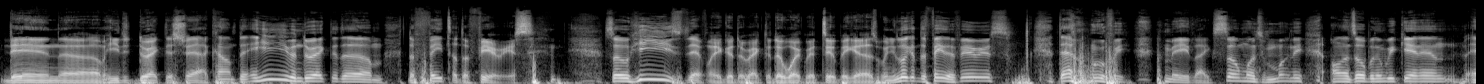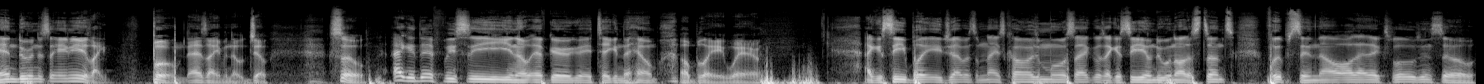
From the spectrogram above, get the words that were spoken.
Then um, he directed Outta Compton. And he even directed um, the Fate of the Furious. so he's definitely a good director to work with too. Because when you look at the Fate of the Furious, that movie made like so much money on its opening weekend and, and during the same year. Like boom, that's not even no joke. So I can definitely see, you know, F. Gary Gray taking the helm of Blade, where I can see Blade driving some nice cars and motorcycles. I can see him doing all the stunts, flips, and all, that explosion. So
